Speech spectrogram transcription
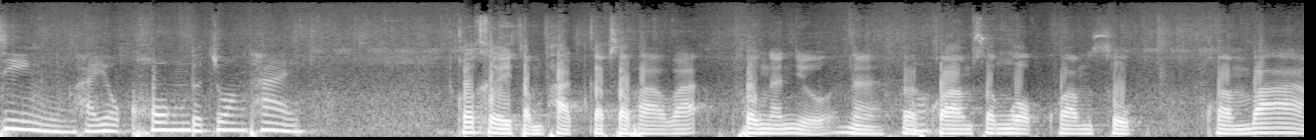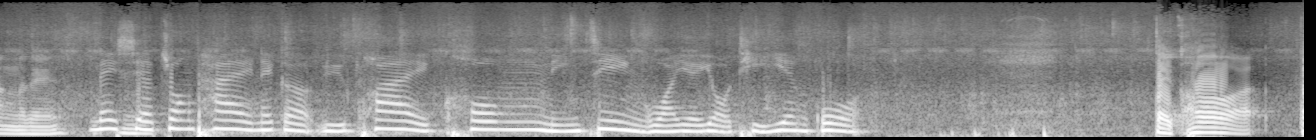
静，还有空的状态。 ก็เคยสัมผัสกับสภาวะพวกนั้นอยู่นะกับความสงบความสุข ความว่างอะไร 那些状态，那个愉快、空、宁静，我也有体验过。 แต่ข้อไป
